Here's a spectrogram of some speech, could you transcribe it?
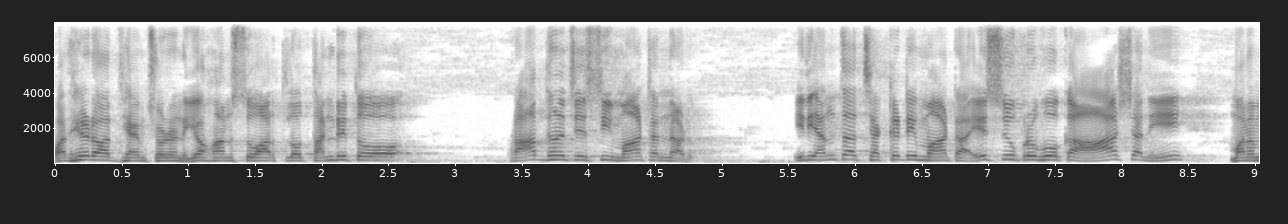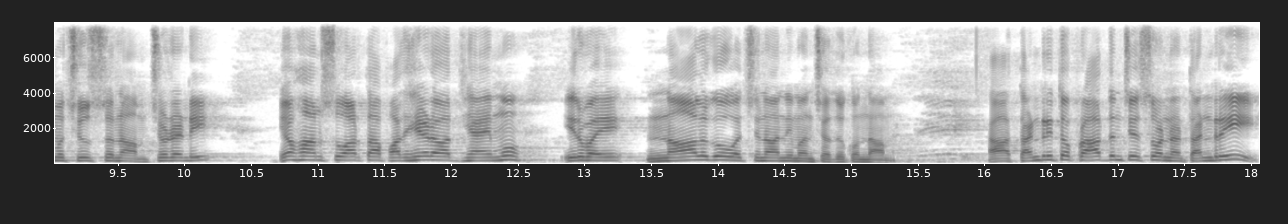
పదిహేడో అధ్యాయం చూడండి యోహాను సువార్తలో తండ్రితో ప్రార్థన చేసి మాట అన్నాడు. ఇది ఎంత చక్కటి మాట. యేసు ప్రభు ఒక ఆశని మనము చూస్తున్నాం. చూడండి యోహాను సువార్త పదిహేడో అధ్యాయము ఇరవై నాలుగో వచనాన్ని మనం చదువుకుందాం. ఆ తండ్రితో ప్రార్థన చేస్తూ అన్నాడు తండ్రి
